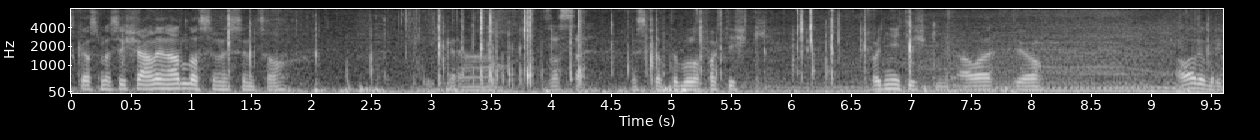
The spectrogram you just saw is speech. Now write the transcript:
Dneska jsme si šáhli na dlo, si myslím, co? Ty král. Zase. Dneska to bylo fakt těžký. Hodně těžký, ale jo. Ale dobrý.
